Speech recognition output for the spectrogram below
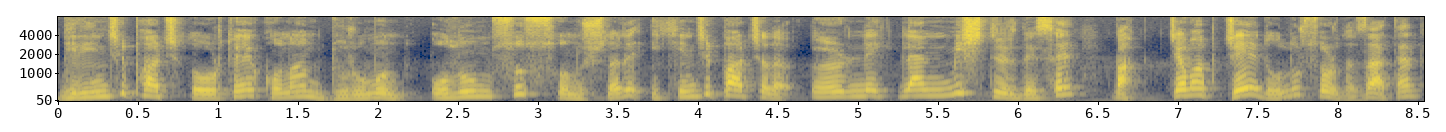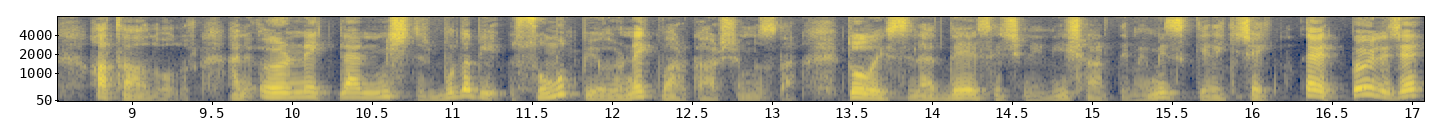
birinci parçada ortaya konan durumun olumsuz sonuçları ikinci parçada örneklenmiştir dese bak cevap C de olur soruda zaten hatalı olur. Hani örneklenmiştir. Burada bir somut bir örnek var karşımızda. Dolayısıyla D seçeneğini işaretlememiz gerekecek. Evet böylece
